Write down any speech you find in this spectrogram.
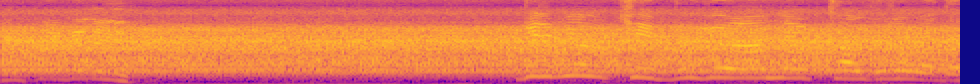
Yükle beni. Bilmiyorum ki bugün annem kaldıramadı.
